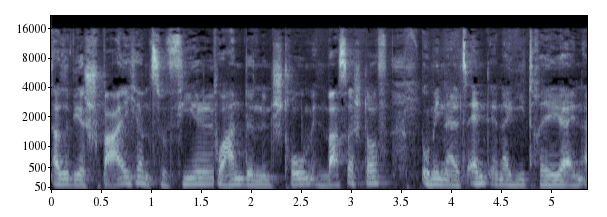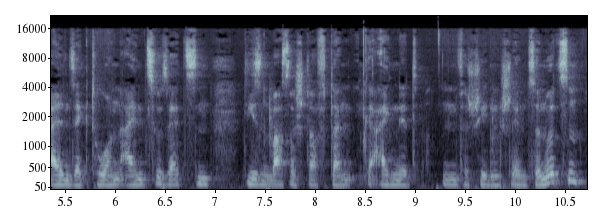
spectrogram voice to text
Also wir speichern zu viel vorhandenen Strom in Wasserstoff, um ihn als Endenergieträger in allen Sektoren einzusetzen, diesen Wasserstoff dann geeignet in verschiedenen Stellen zu nutzen.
